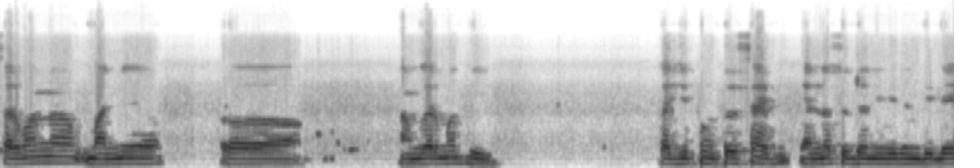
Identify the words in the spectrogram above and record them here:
सर्वांना मान्य अं, कामगार मंत्री काजी साहेब यांना सुद्धा निवेदन दिले.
